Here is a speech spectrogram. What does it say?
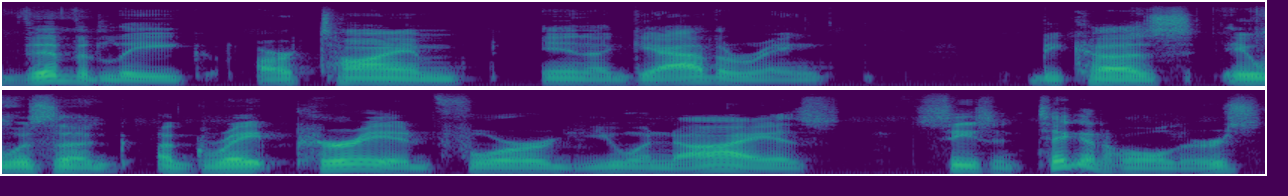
vividly our time in a gathering because it was a, a great period for you and I as season ticket holders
